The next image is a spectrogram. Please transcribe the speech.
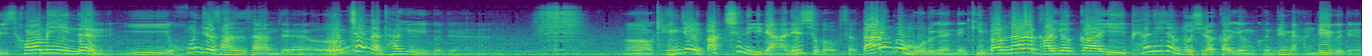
우리 섬에 있는 이 혼자 사는 사람들은 엄청난 타격이거든. 어, 굉장히 빡치는 일이 아닐 수가 없어. 다른 건 모르겠는데, 김밥 나라 가격과 이 편의점 도시락 가격은 건들면 안 되거든.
